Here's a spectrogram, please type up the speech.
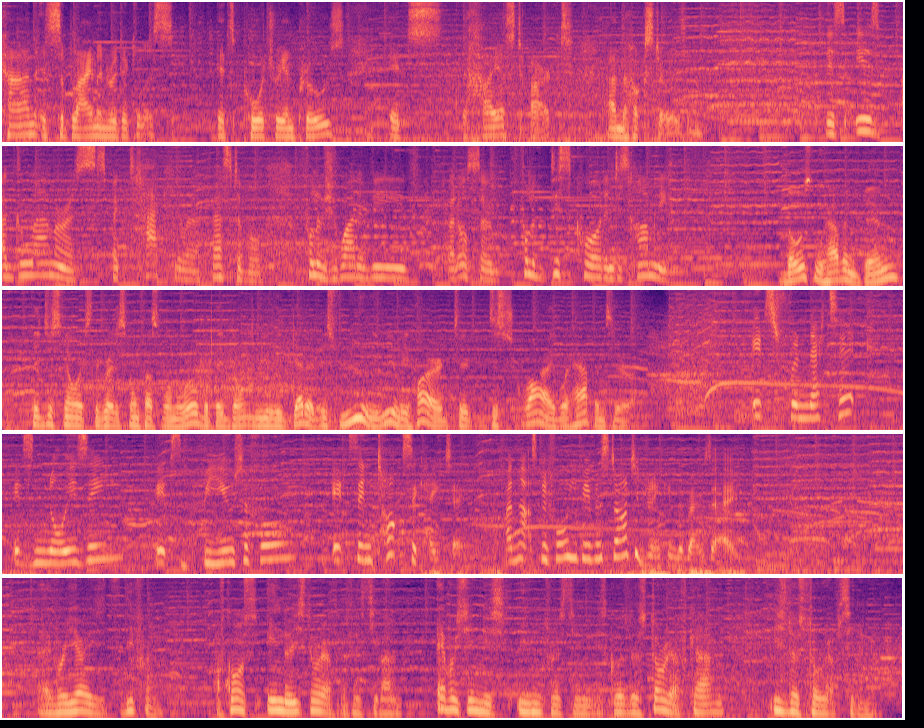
Cannes is sublime and ridiculous. It's poetry and prose. It's the highest art and the hucksterism. This is a glamorous, spectacular festival full of joie de vivre, but also full of discord and disharmony. Those who haven't been, they just know it's the greatest film festival in the world, but they don't really get it. It's really, really hard to describe what happens here. It's frenetic, it's noisy, it's beautiful, it's intoxicating. And that's before you've even started drinking the rosé. Every year it's different. Of course, in the history of the festival, everything is interesting because the story of Cannes is the story of cinema.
